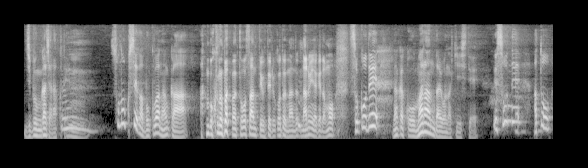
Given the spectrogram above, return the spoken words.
自分がじゃなくて、うんその癖が僕はなんか 僕の場合は倒産って言ってることになる んやけどもそこでなんかこう学んだような気して。でそんであと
